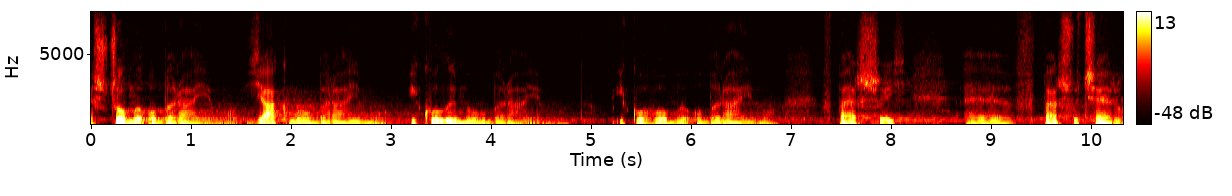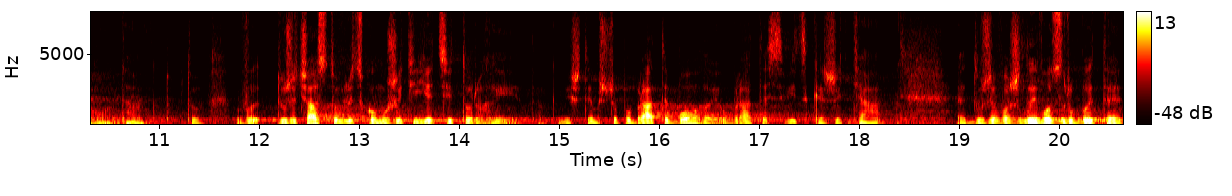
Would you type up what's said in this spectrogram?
що ми обираємо, як ми обираємо і коли ми обираємо, так, і кого ми обираємо в, перший, е, в першу чергу. Так. Тобто в, дуже часто в людському житті є ці торги так, між тим, щоб обрати Бога і обрати світське життя. Е, Дуже важливо зробити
